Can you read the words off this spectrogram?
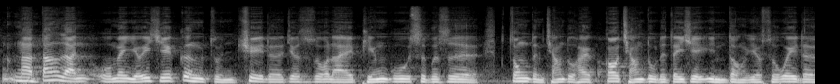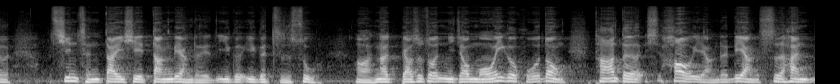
那当然，我们有一些更准确的，就是说来评估是不是中等强度还有高强度的这一些运动，有所谓的新陈代谢当量的一个一个指数。啊，那表示说，你只要某一个活动，它的耗氧的量是和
